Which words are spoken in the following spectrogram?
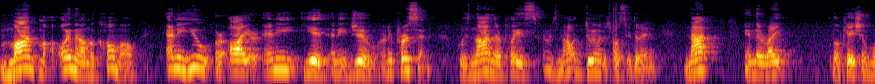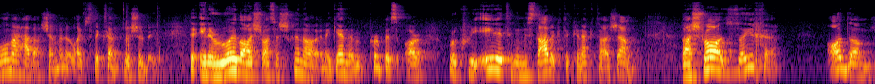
Oymen al Makomo, any you or I or any Yid, any Jew or any person who is not in their place, who is not doing what they're supposed to be doing, not in their right location, will not have a Hashem in their life to the extent there should be. In a roy la and again, the purpose are were created to be mistabik, to connect to Hashem. The Ashra Zeiche, Adam,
